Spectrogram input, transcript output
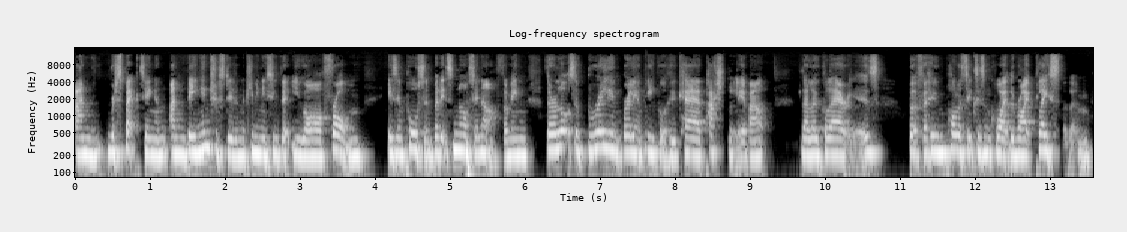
and respecting and, and being interested in the community that you are from is important, but it's not enough. I mean, there are lots of brilliant, brilliant people who care passionately about their local areas, but for whom politics isn't quite the right place for them.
